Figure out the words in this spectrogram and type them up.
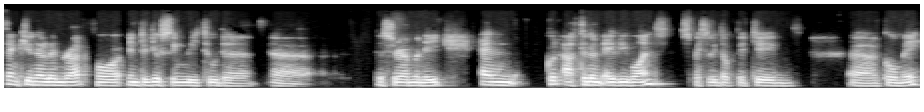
thank you, Nalinrat, for introducing me to the uh, the ceremony. And good afternoon, everyone, especially Dr. James uh, Gomez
